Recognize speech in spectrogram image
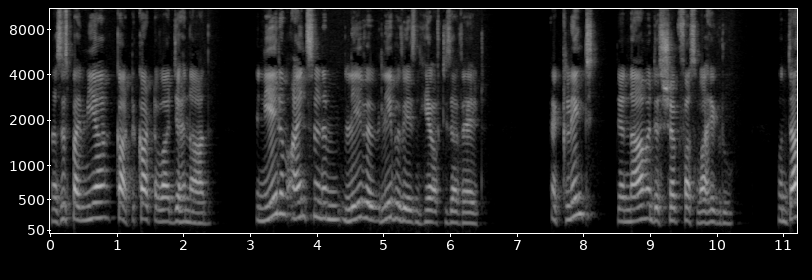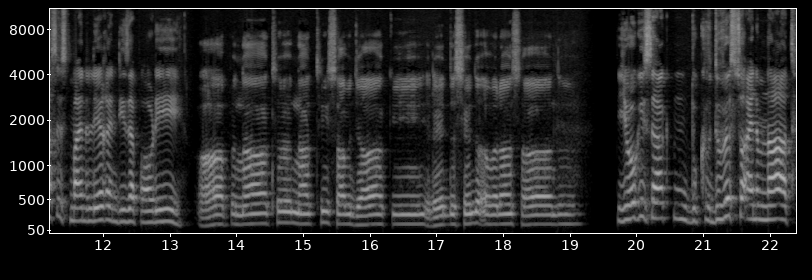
Das ist bei mir Kat, Kat Vajjahnad. In jedem einzelnen Lebe, Lebewesen hier auf dieser Welt erklingt der Name des Schöpfers Vaheguru. Und das ist meine Lehre in dieser Paudi. Apnath Nathi Sabjaki Red Siddh Avarasad. Die Yogis sagten, du, du wirst zu einem Naht.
